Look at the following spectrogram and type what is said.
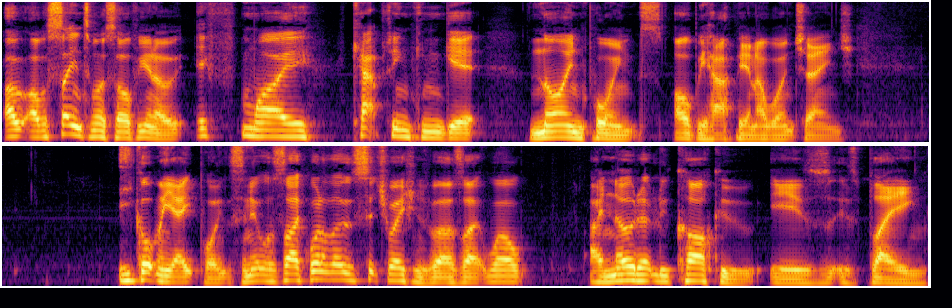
I, I was saying to myself, you know, if my captain can get nine points, I'll be happy and I won't change. He got me eight points, and it was like one of those situations where I was like, well, I know that Lukaku is is playing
